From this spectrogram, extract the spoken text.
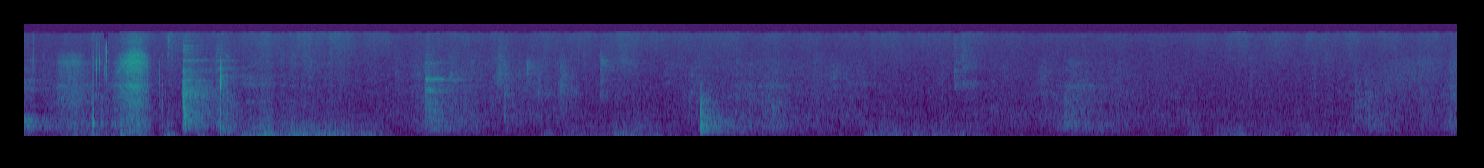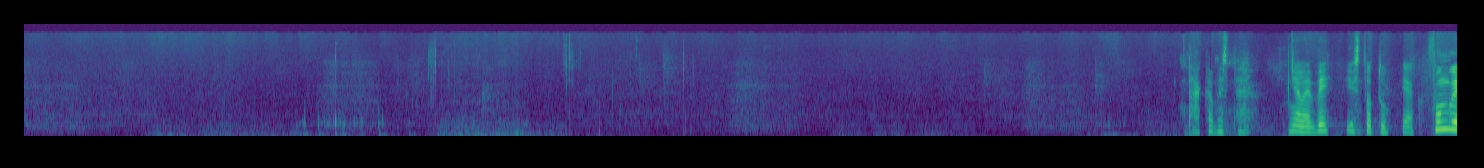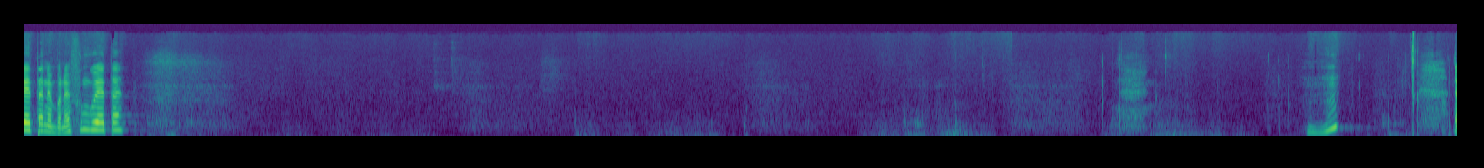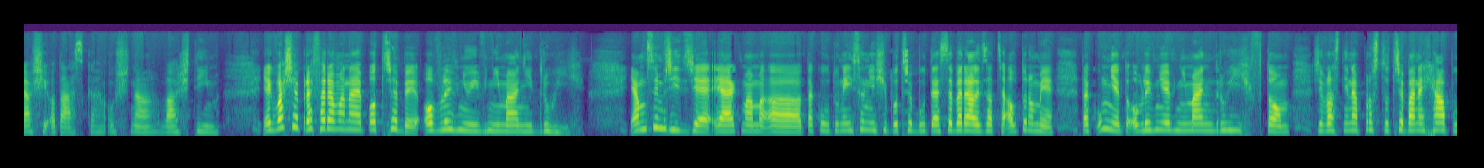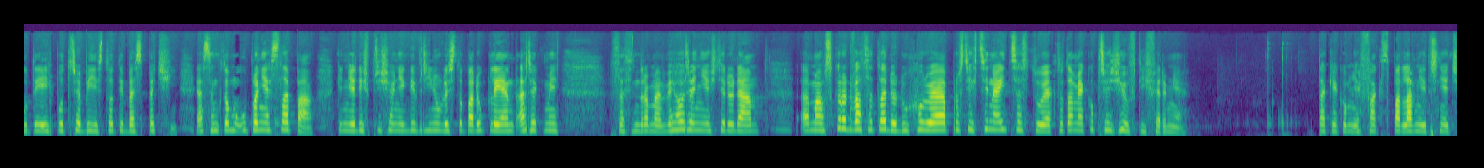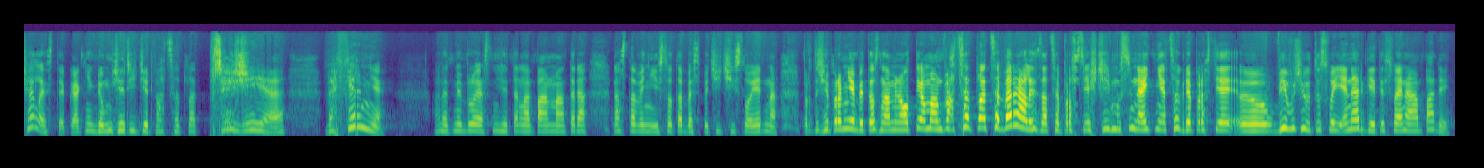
Tak abyste měli vy jistotu, jak fungujete nebo nefungujete? Mhm. Další otázka už na váš tým. Jak vaše preferované potřeby ovlivňují vnímání druhých? Já musím říct, že já jak mám uh, takovou tu nejsilnější potřebu té seberealizace, autonomie, tak u mě to ovlivňuje vnímání druhých v tom, že vlastně naprosto třeba nechápu ty jejich potřeby jistoty bezpečí. Já jsem k tomu úplně slepá. Když přišel někdy v říjnu, v listopadu klient a řekl mi se syndromem vyhoření, ještě dodám, mám skoro 20 let do důchodu, já prostě chci najít cestu, jak to tam jako přežiju v té firmě tak jako mě fakt spadla vnitřně čelist. Jako jak někdo může říct, že 20 let přežije ve firmě. A hned mi bylo jasný, že tenhle pán má teda nastavení jistota bezpečí číslo jedna. Protože pro mě by to znamenalo, ty mám 20 let seberealizace, prostě ještě musím najít něco, kde prostě uh, využiju tu svoji energii, ty své nápady.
